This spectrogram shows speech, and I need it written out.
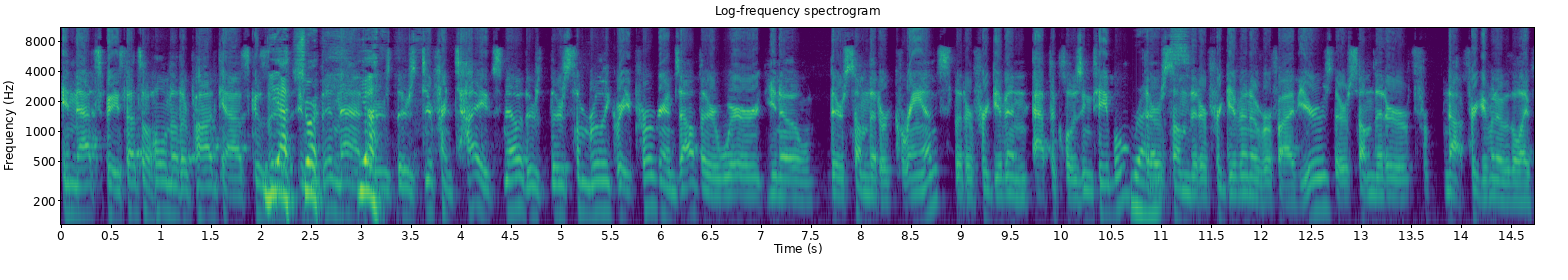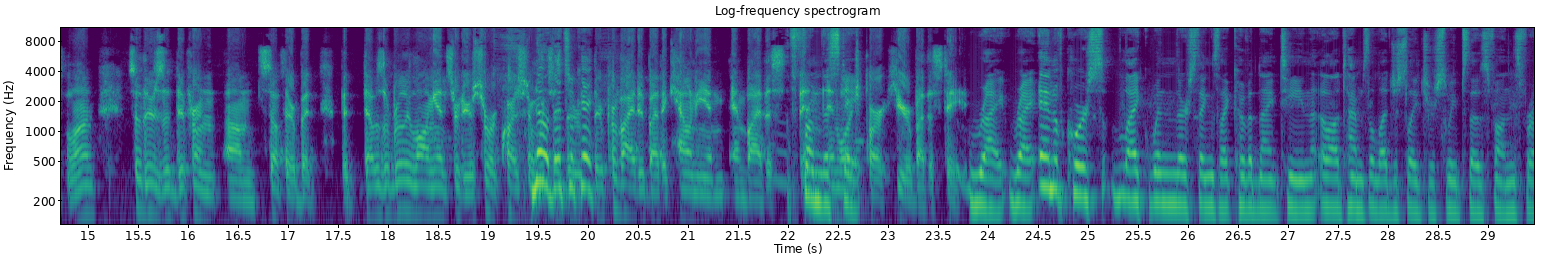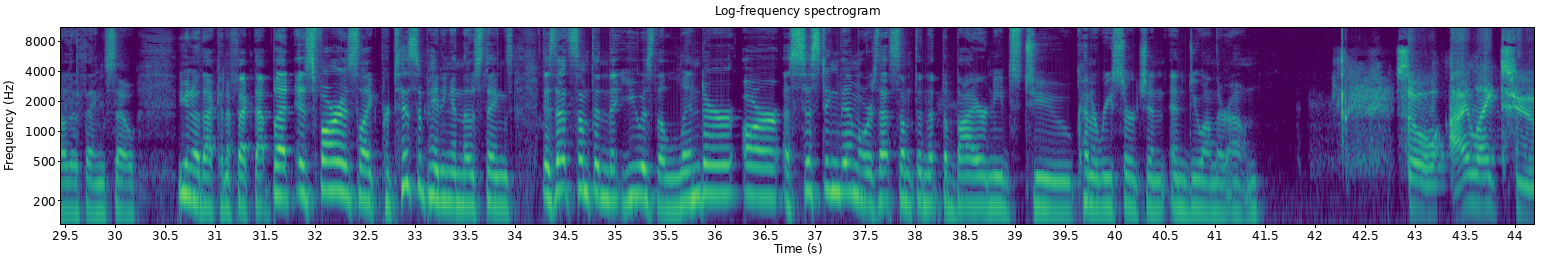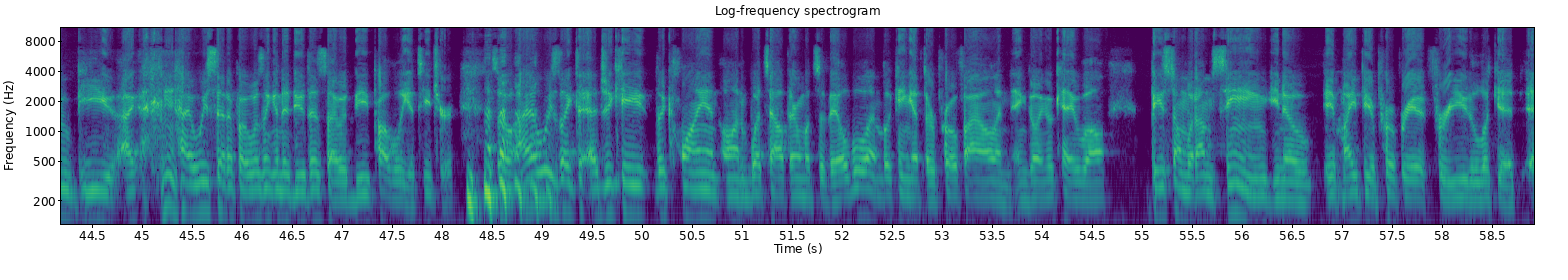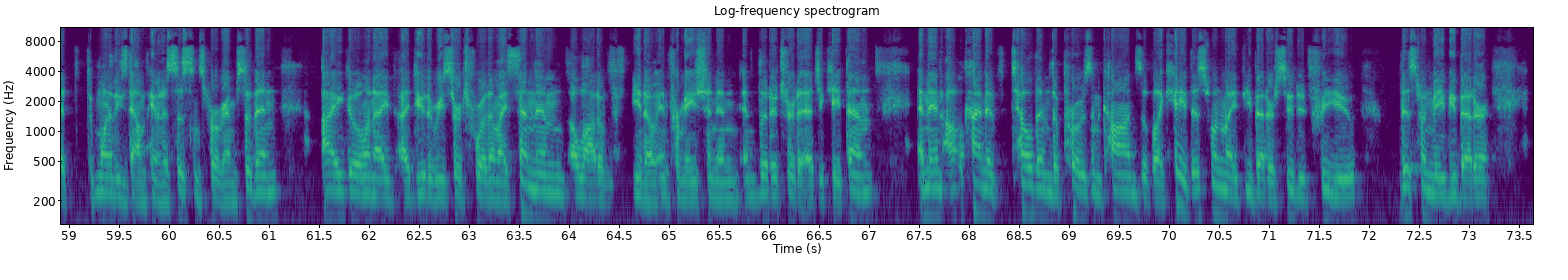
in that space, that's a whole nother podcast because yeah, sure. within that, yeah. there's there's different types. No, there's there's some really great programs out there where you know there's some that are grants that are forgiven at the closing table. Right. There are some that are forgiven over five years. There are some that are for, not forgiven over the life of the loan. So there's a different um, stuff there. But but that was a really long answer to your short question. No, that's they're, okay. They're provided by the county and, and by the from in, the in state. large part here by the state. Right, right, and of course, like when there's things like COVID nineteen, a lot of times the legislature sweeps those funds for other things. So you know that can affect that. But as far as like participating in those things, is that something that you as the lender are assisting them, or is that something that the buyer needs to kind of research and, and do on their own? So I like to be. I, I always said if I wasn't going to do this, I would be probably a teacher. So I always like to educate the client on what's out there and what's available, and looking at their profile and, and going, okay, well, based on what I'm seeing, you know, it might be appropriate for you to look at, at one of these down payment assistance programs. So then I go and I, I do the research for them. I send them a lot of, you know, information and, and literature to educate them. And then I'll kind of tell them the pros and cons of like, hey, this one might be better suited for you. This one may be better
